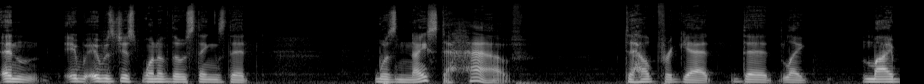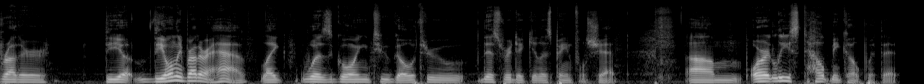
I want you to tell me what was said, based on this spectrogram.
and it it was just one of those things that was nice to have to help forget that like my brother the the only brother I have like was going to go through this ridiculous painful shit um or at least help me cope with it.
